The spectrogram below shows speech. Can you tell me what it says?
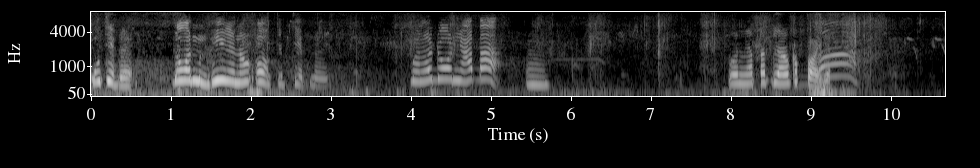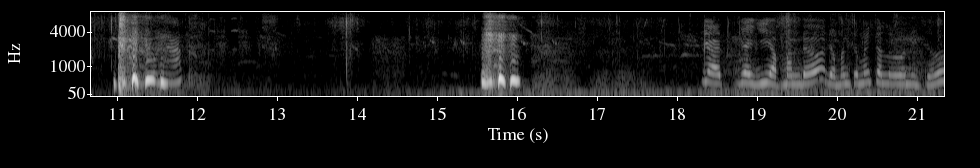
อู้เจ็บเลยโดนเหมือนพี่เลยเนาะออกเจ็บๆหน่อยเหมือนเราโดนงับอะอืม ตัวเนี้ยแป๊บเดียวแล้วก็ปล่อยอะโดนงับอย่าอย่าเหยียบมันเด้อ เดี๋ยวมันจะไม่เจริญอีกเด้อ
